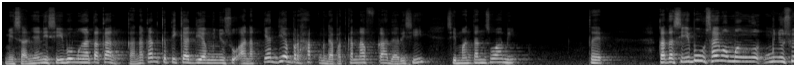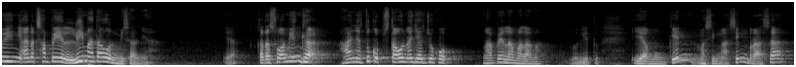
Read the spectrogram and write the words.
Misalnya nih si ibu mengatakan, karena kan ketika dia menyusu anaknya, dia berhak mendapatkan nafkah dari si si mantan suami. Taip. Kata si ibu, saya mau menyusui ini anak sampai lima tahun misalnya. Ya, kata suami enggak, hanya cukup setahun aja cukup. Ngapain lama-lama? Begitu. Ya mungkin masing-masing merasa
